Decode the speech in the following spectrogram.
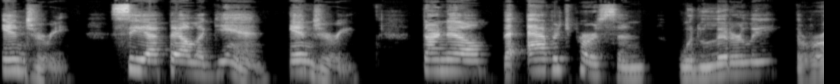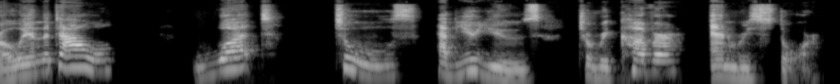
injury. CFL again, injury. Darnell, the average person would literally throw in the towel. What tools have you used to recover and restore?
